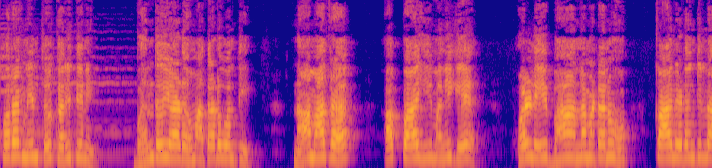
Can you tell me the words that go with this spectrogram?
ಹೊರಗೆ ನಿಂತು ಕರಿತೀನಿ. ಬಂದು ಎರಡು ಮಾತಾಡುವಂತಿ. ನಾ ಮಾತ್ರ ಅಪ್ಪ ಈ ಮನೆಗೆ ಹೊಳ್ಳಿ ಬಾ ಅನ್ನ ಮಟನು ಕಾಲಿಡಂಗಿಲ್ಲ.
